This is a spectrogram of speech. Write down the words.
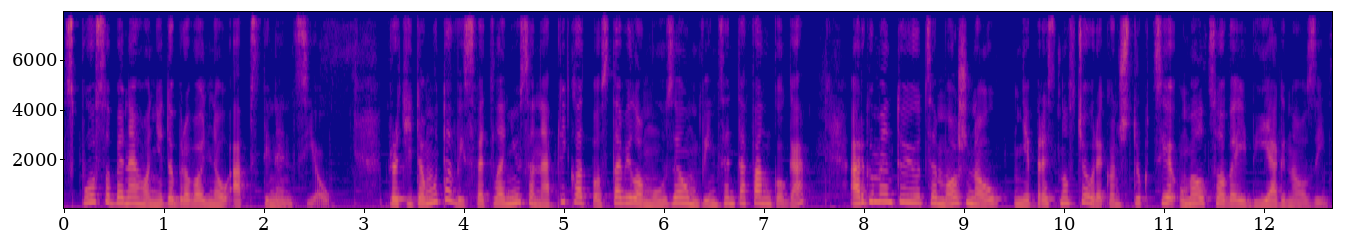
spôsobeného nedobrovoľnou abstinenciou. Proti tomuto vysvetleniu sa napríklad postavilo Múzeum Vincenta van Gogha, argumentujúce možnou nepresnosťou rekonštrukcie umelcovej diagnózy.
